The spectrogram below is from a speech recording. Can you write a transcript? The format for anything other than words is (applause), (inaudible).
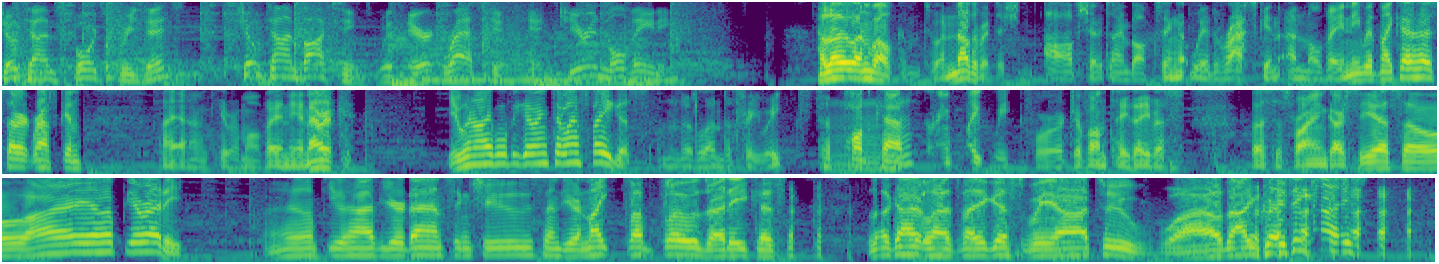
Showtime Sports presents Showtime Boxing with Eric Raskin and Kieran Mulvaney. Hello and welcome to another edition of Showtime Boxing with Raskin and Mulvaney with my co-host Eric Raskin. I am Kieran Mulvaney and Eric. You and I will be going to Las Vegas in a little under three weeks to mm-hmm. podcast during fight week for Gervonta Davis versus Ryan Garcia. So I hope you're ready. I hope you have your dancing shoes and your nightclub clothes ready because (laughs) look out, Las Vegas. We are two wild and crazy guys.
